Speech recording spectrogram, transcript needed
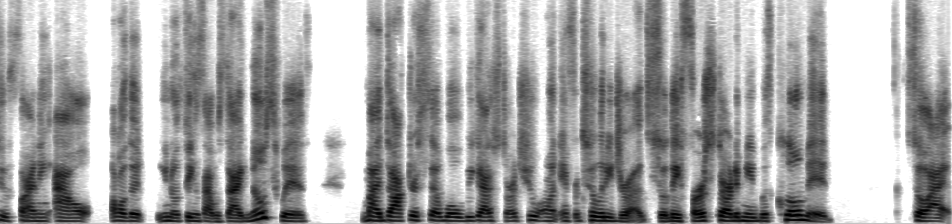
to finding out all the you know things I was diagnosed with, my doctor said, "Well, we got to start you on infertility drugs." So they first started me with Clomid. So I,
